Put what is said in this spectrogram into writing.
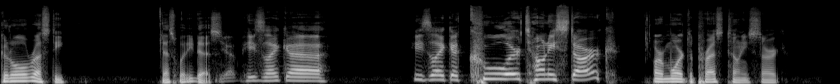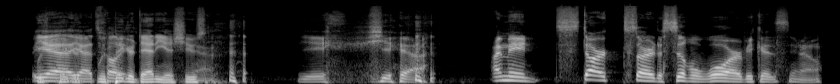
Good old Rusty. That's what he does. Yep. He's like a he's like a cooler Tony Stark. Or more depressed Tony Stark. Yeah, bigger- yeah, it's with probably, bigger daddy issues. Yeah. yeah. yeah. I mean, Stark started a civil war because, you know,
